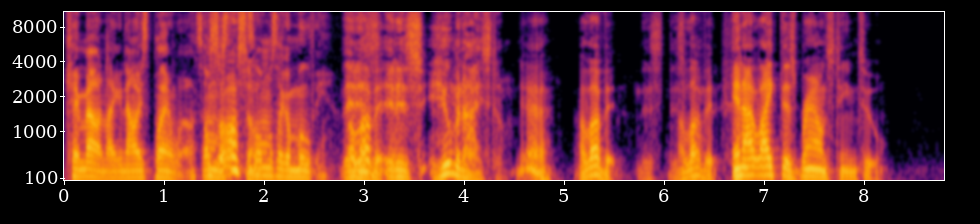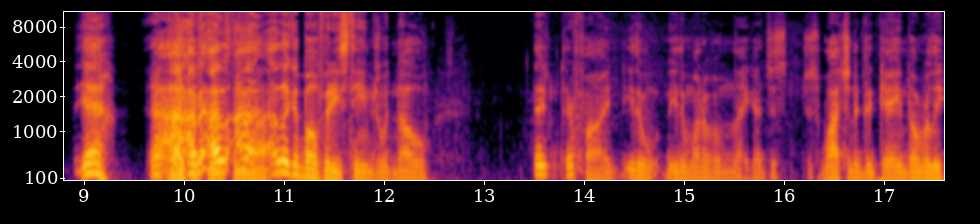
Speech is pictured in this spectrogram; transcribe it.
came out and like now he's playing well. It's almost awesome. It's almost like a movie. I love is- it. It is humanized him. Yeah, I love it. This, this I love it, and I like this Browns team too. Yeah, I, I like I, this I, Browns team a I, lot. I look at both of these teams with no. They they're fine. Either either one of them. Like I just just watching a good game. Don't really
